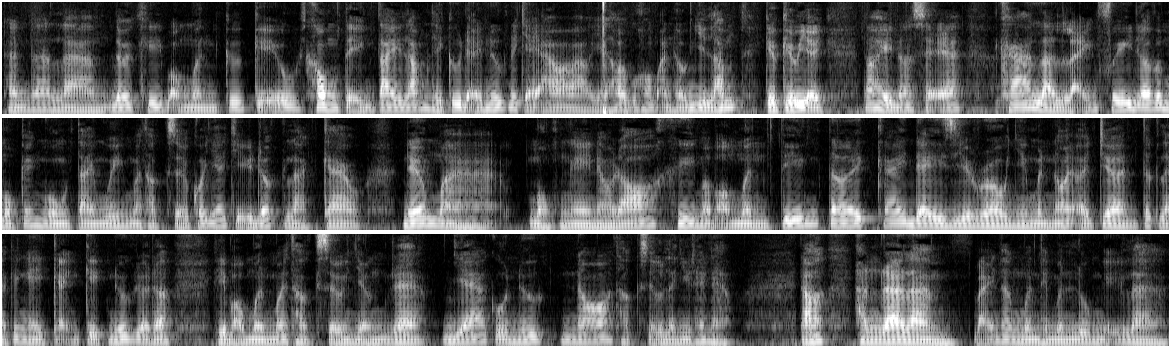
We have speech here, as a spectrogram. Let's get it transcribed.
Thành ra là đôi khi bọn mình cứ, kiểu, không tiện tay lắm thì cứ để nước nó chảy ào ào vậy thôi, cũng không ảnh hưởng gì lắm. Kiểu kiểu vậy. Đó thì nó sẽ khá là lãng phí đối với một cái nguồn tài nguyên mà thật sự có giá trị rất là cao. Nếu mà một ngày nào đó khi mà bọn mình tiến tới cái day zero như mình nói ở trên, tức là cái ngày cạn kiệt nước rồi đó, thì bọn mình mới thật sự nhận ra giá của nước nó thật sự là như thế nào. Đó, thành ra là bản thân mình thì mình luôn nghĩ là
